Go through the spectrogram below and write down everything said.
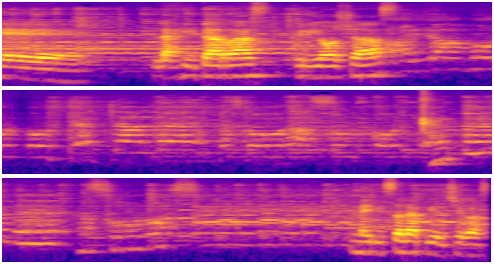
Eh, las guitarras criollas. Me erizó la piel, chicos.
